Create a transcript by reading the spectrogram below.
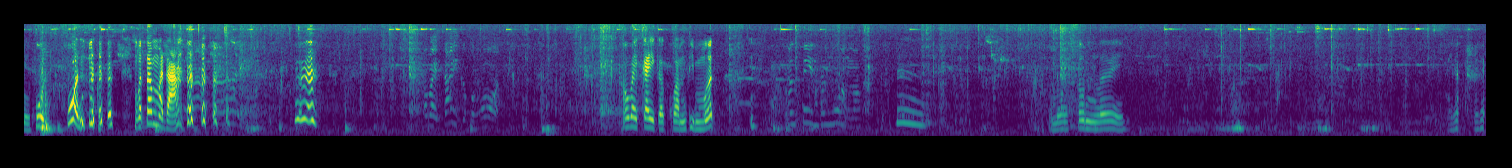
นี่พุ่นพุ่นบ่ธรรมดาเอาไว้ใกล้กับบ่ฮอดเอาไว้ใกล้กับความถิ่มมด ทั้งตีนทั้งง่วงเนาะ กำลังส้นเลยไปละไปละ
